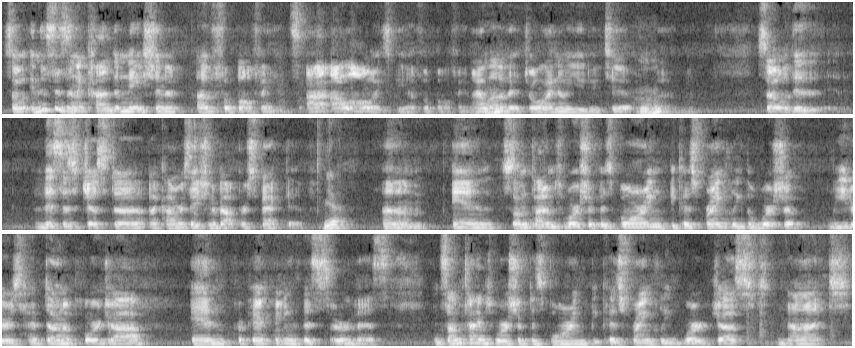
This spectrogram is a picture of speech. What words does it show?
so, and this isn't a condemnation of, of football fans. I, I'll always be a football fan. I love it, Joel. I know you do too. Mhm. Um, so this, this is just a, a conversation about perspective. Yeah. Um, and sometimes worship is boring because, frankly, the worship leaders have done a poor job in preparing the service. And sometimes worship is boring because, frankly, we're just not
